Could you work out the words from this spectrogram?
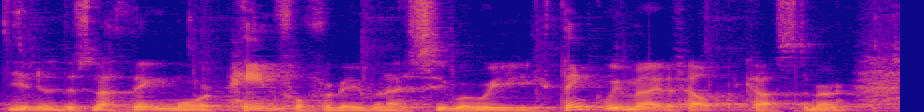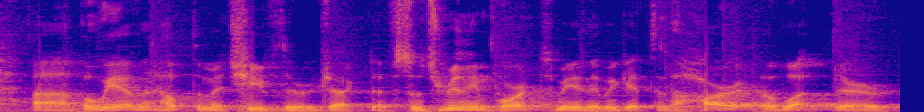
You know, there's nothing more painful for me when I see where we think we might have helped the customer, uh, but we haven't helped them achieve their objective. So it's really important to me that we get to the heart of what their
